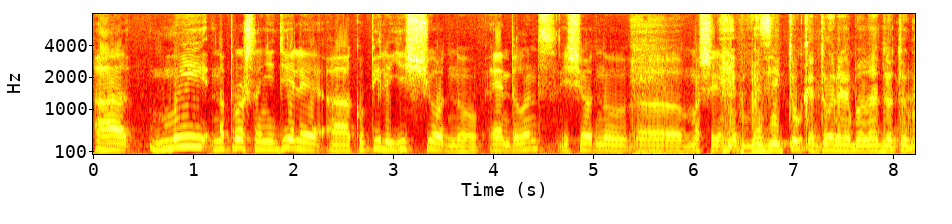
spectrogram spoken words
Мы на прошлой неделе а, купили еще одну ambulance, еще одну э, машину. возить ту, которая была до того.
